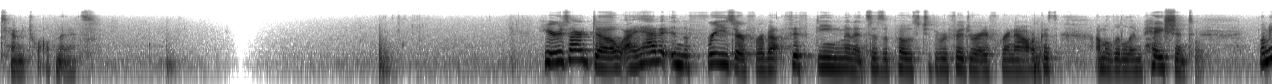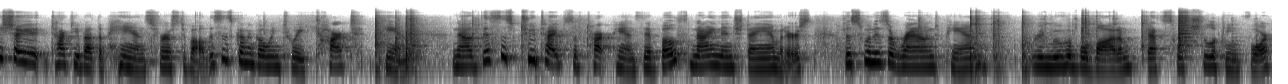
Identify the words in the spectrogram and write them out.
10 or 12 minutes. Here's our dough. I had it in the freezer for about 15 minutes as opposed to the refrigerator for an hour because I'm a little impatient. Let me show you, talk to you about the pans first of all. This is going to go into a tart pan. Now this is two types of tart pans. They're both nine inch diameters. This one is a round pan, removable bottom. That's what you're looking for.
